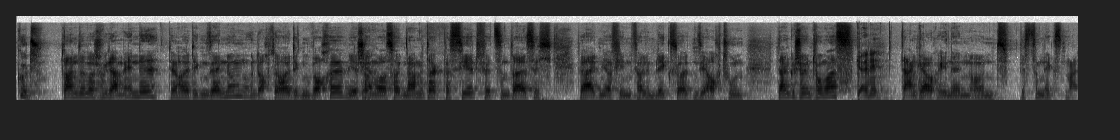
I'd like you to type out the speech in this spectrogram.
Gut, dann sind wir schon wieder am Ende der heutigen Sendung und auch der heutigen Woche. Wir schauen ja. mal, was heute Nachmittag passiert. 14.30 Uhr behalten wir auf jeden Fall im Blick, sollten Sie auch tun. Dankeschön, Thomas. Gerne. Danke auch Ihnen und bis zum nächsten Mal.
